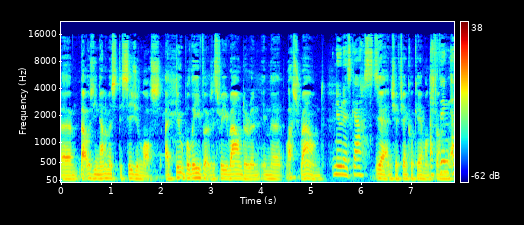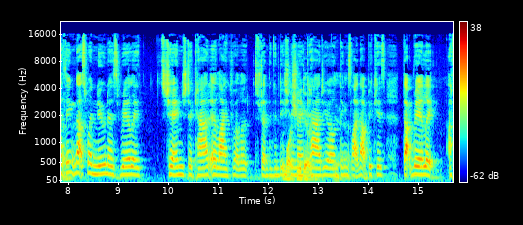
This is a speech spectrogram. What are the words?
Um, that was unanimous decision loss. I do believe that it was a three rounder, and in the last round, Nunes gassed. yeah, and Shevchenko came on I strong. think I think that's when Nunes really changed her card, uh, like well, her strength and conditioning, and doing? cardio and Yeah. things like that. Because that really, I,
